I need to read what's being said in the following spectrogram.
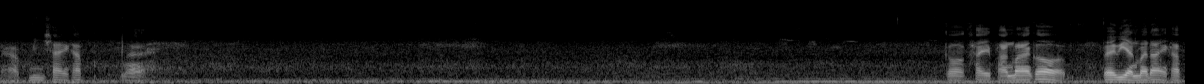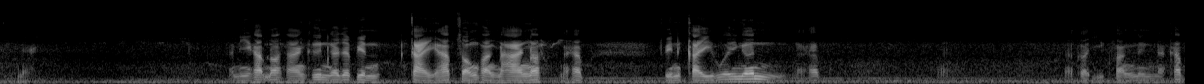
นะครับมีชัยครับนะก็ใครผ่านมาก็ไปเวียนมาได้ครับ อันนี้ครับเนาะทางขึ้นก็จะเป็นไก่ครับสองฝั่งทางเนาะนะครับ เป็นไก่รวยเงินนะครับ แล้วก็อีกฝั่งหนึ่งนะครับ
